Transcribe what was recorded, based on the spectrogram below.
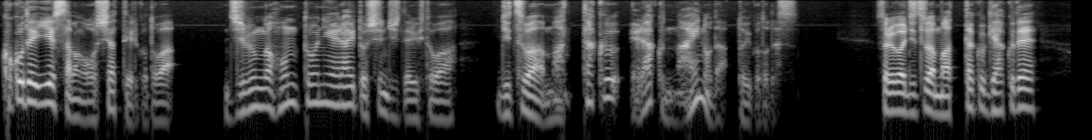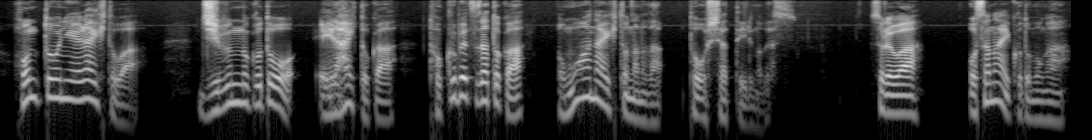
ここでイエス様がおっしゃっていることは、自分が本当に偉いと信じている人は、実は全く偉くないのだということです。それは実は全く逆で、本当に偉い人は、自分のことを偉いとか特別だとか思わない人なのだとおっしゃっているのです。それは幼い子供が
